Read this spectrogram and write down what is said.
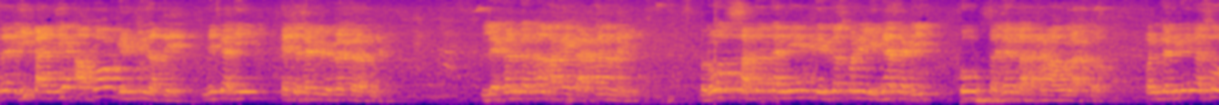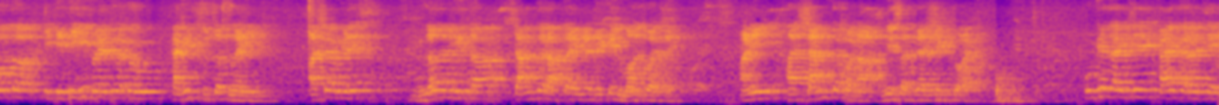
तर ही काळजी आपोआप घेतली जाते. मी काही त्याच्यासाठी वेगळं करत नाही. लेखन करणं हा काही कारखाना नाही. रोज सातत्याने तिरकसपणे लिहिण्यासाठी खूप सजग राहावं लागतं. पण कधी कधी असं होतं की कितीही प्रयत्न करून काहीच सुचत नाही. अशा वेळेस न लिहिता शांत राहता येणे देखील महत्त्वाचे आणि हा शांतपणा मी सध्या शिकतो आहे. कुठे जायचे काय करायचे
